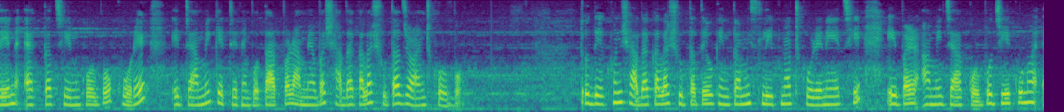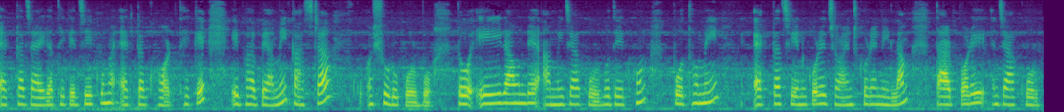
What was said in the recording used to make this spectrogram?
দেন একটা চেন করব, করে এটা আমি কেটে নেব, তারপর আমি আবার সাদা কালার সুতা জয়েন্ট করব। তো দেখুন, সাদা কালার সুতাতেও কিন্তু আমি স্লিপ নট করে নিয়েছি। এবার আমি যা করব, যে কোনো একটা জায়গা থেকে, যে কোনো একটা ঘর থেকে এভাবে আমি কাজটা শুরু করব। তো এই রাউন্ডে আমি যা করব, দেখুন, প্রথমেই একটা চেন করে জয়েন্ট করে নিলাম। তারপরে যা করব,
